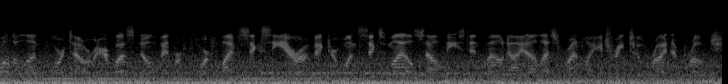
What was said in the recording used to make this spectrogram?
Kuala Lumpur Tower Airbus November 456 Sierra Victor 16 miles southeast inbound ILS runway tree 2 right approach.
